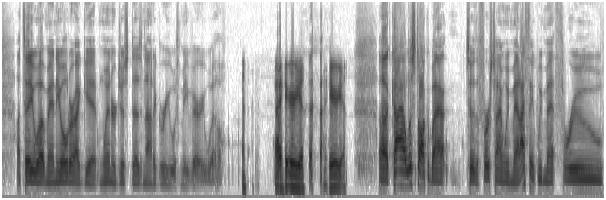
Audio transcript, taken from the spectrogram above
I'll tell you what, man, the older I get, winter just does not agree with me very well. I hear you. I hear you. Uh, Kyle, let's talk about to the first time we met. I think we met through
